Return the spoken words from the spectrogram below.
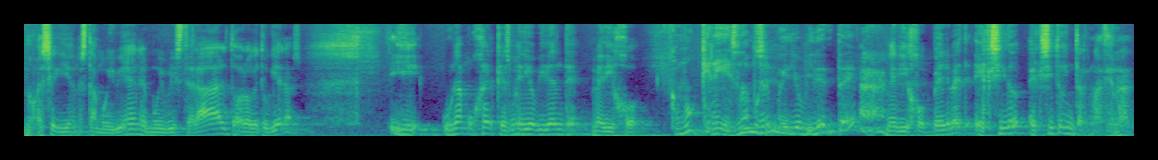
No, ese guion está muy bien, es muy visceral, todo lo que tú quieras. Y una mujer que es medio vidente me dijo, ¿Cómo crees? Una mujer medio vidente. Ah. me dijo, Velvet, éxito, éxito internacional.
